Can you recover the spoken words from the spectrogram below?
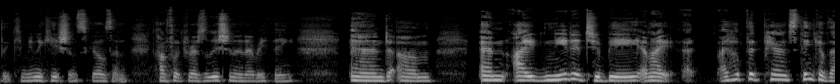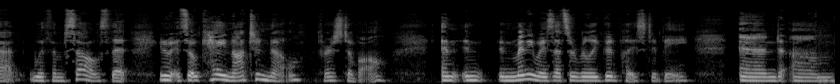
the communication skills and conflict resolution and everything and um, and I needed to be and I I hope that parents think of that with themselves that you know it's okay not to know first of all. And in in many ways that's a really good place to be. And um,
